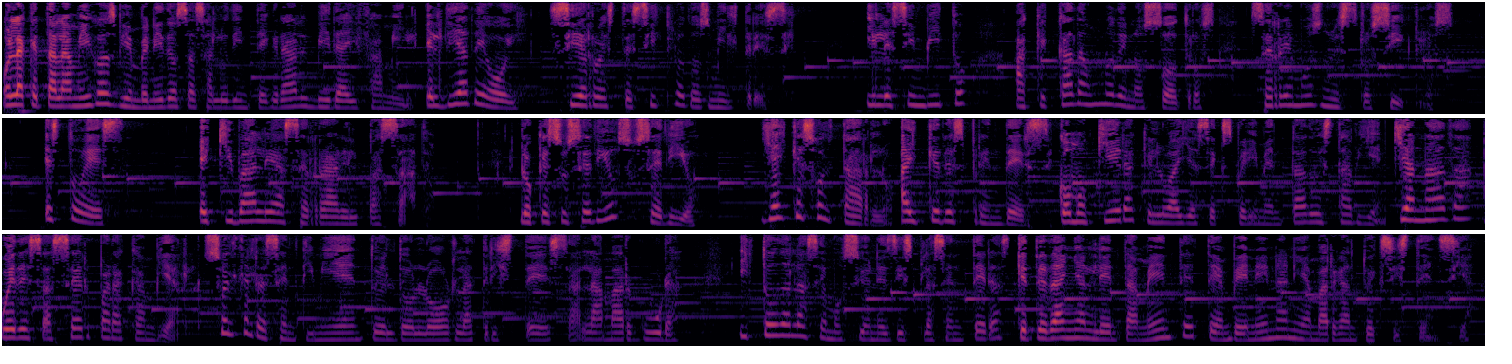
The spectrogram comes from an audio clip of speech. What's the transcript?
Hola, ¿qué tal amigos? Bienvenidos a Salud Integral, Vida y Familia. El día de hoy cierro este ciclo 2013 y les invito a que cada uno de nosotros cerremos nuestros ciclos. Esto es, equivale a cerrar el pasado. Lo que sucedió, sucedió. Y hay que soltarlo, hay que desprenderse. Como quiera que lo hayas experimentado, está bien. Ya nada puedes hacer para cambiarlo. Suelta el resentimiento, el dolor, la tristeza, la amargura y todas las emociones displacenteras que te dañan lentamente, te envenenan y amargan tu existencia.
